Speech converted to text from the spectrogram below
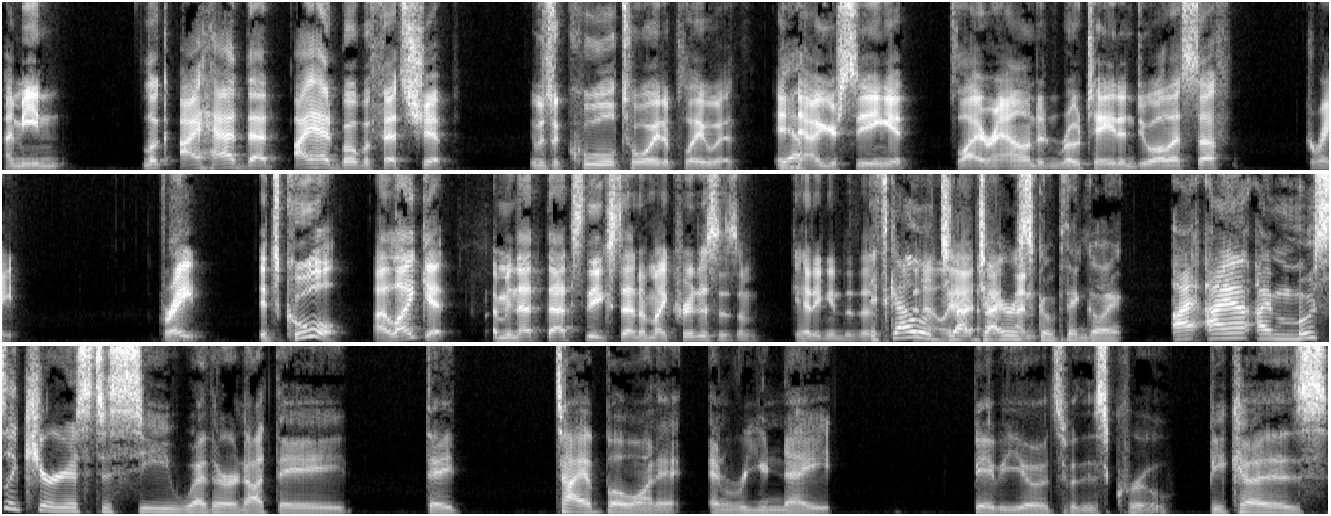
I mean, look, I had that. I had Boba Fett's ship. It was a cool toy to play with, and Yeah. now you're seeing it fly around and rotate and do all that stuff. Great, great. It's cool. I like it. I mean that that's the extent of my criticism heading into this. it's got a little gy- I- I- gyroscope thing going. I, I I'm mostly curious to see whether or not they they tie a bow on it and reunite Baby Yodes with his crew because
